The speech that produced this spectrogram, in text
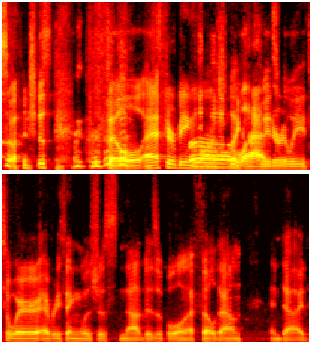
so I just fell after being oh, launched, Oh, like lads. literally to where everything was just not visible. I fell down and died.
